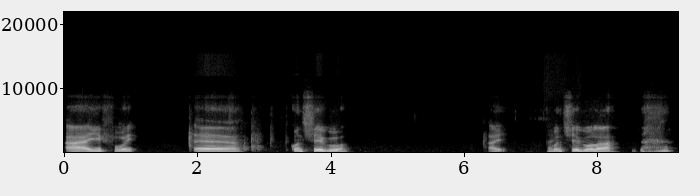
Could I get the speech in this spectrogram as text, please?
Aí foi. É... Quando chegou. Aí. Aí. Quando chegou lá.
